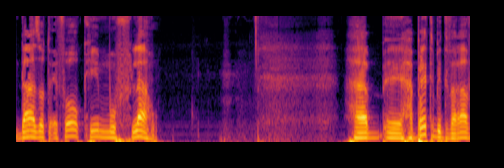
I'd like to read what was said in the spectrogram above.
דע זאת אפוא כי מופלא הוא. הבט בדבריו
